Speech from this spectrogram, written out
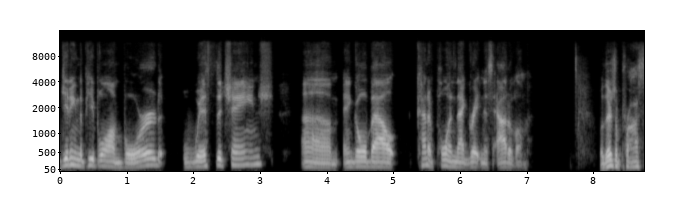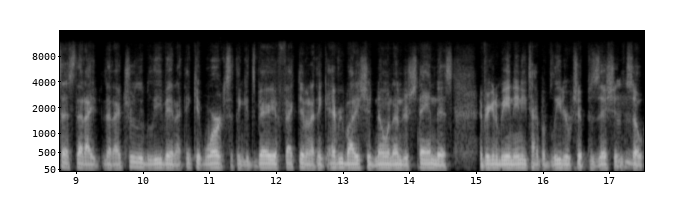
getting the people on board with the change um, and go about kind of pulling that greatness out of them? Well, there's a process that I that I truly believe in. I think it works. I think it's very effective, and I think everybody should know and understand this if you're going to be in any type of leadership position. Mm-hmm. So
